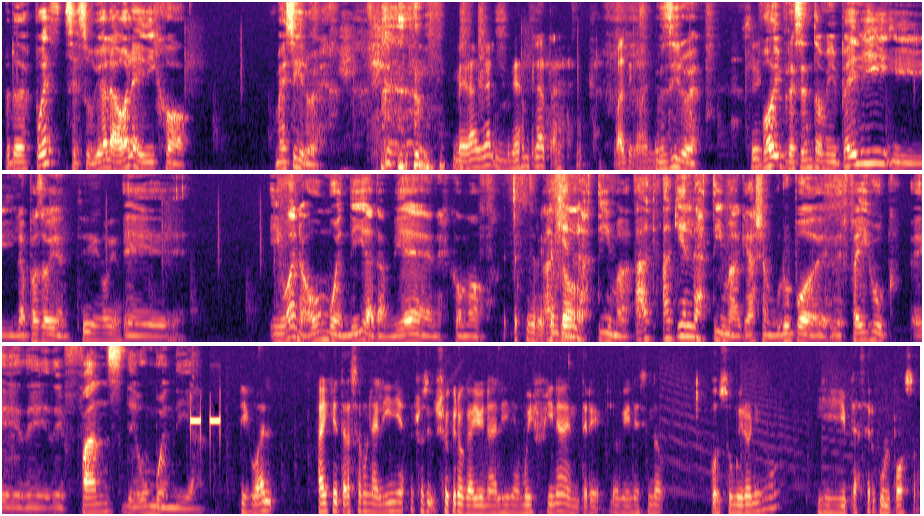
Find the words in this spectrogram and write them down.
pero después se subió a la ola y dijo, me sirve, Me dan, me dan plata, básicamente. me sirve. Sí, Voy, presento mi peli y la paso bien. sí, obvio. Eh, y bueno, un buen día también, es como... Es ¿A quién lastima? ¿A, a quién lastima que haya un grupo de, de Facebook eh, de, de fans de Un Buen Día? Igual hay que trazar una línea. Yo, yo creo que hay una línea muy fina entre lo que viene siendo consumo irónico y placer culposo.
